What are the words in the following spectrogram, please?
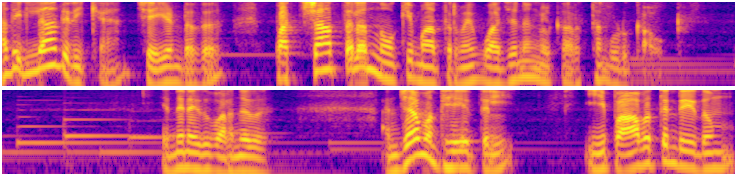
അതില്ലാതിരിക്കാൻ ചെയ്യേണ്ടത് പശ്ചാത്തലം നോക്കി മാത്രമേ വചനങ്ങൾക്ക് അർത്ഥം കൊടുക്കാവൂ. എന്തിനാ ഇത് പറഞ്ഞത്? അഞ്ചാം അധ്യായത്തിൽ ഈ പാപത്തിന്റെ ഇതും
